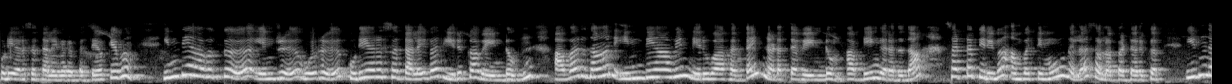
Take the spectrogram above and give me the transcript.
குடியரசுத் தலைவரை பத்தி ஓகேவா இந்தியாவுக்கு என்று ஒரு குடியரசுத் தலைவர் இருக்க வேண்டும். அவர்தான் இந்தியாவின் நிர்வாகத்தை நடத்த வேண்டும் அப்படிங்கிறது தான் சட்டப்பிரிவு ஐம்பத்தி மூணுல சொல்லப்பட்டிருக்கு. இந்த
